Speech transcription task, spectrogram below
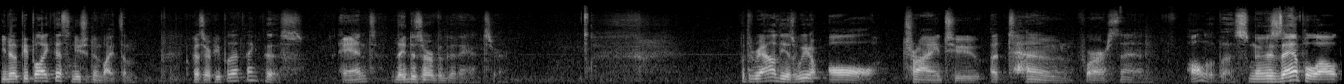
you know people like this, and you should invite them. Because there are people that think this and they deserve a good answer. But the reality is, we are all trying to atone for our sin. All of us. And an example I'll,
